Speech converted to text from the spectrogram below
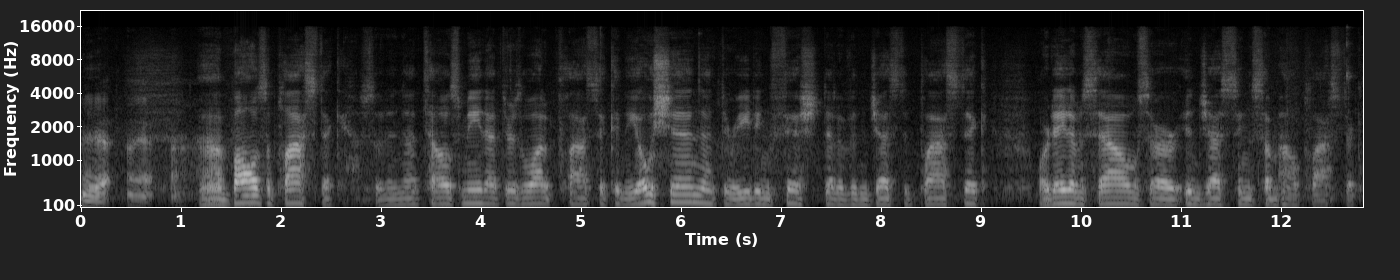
Yeah, yeah. Uh, balls of plastic. So then that tells me that there's a lot of plastic in the ocean, that they're eating fish that have ingested plastic, or they themselves are ingesting somehow plastic.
